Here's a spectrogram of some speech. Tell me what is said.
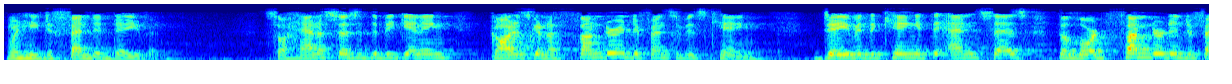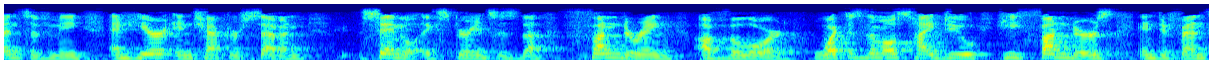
when he defended David. So Hannah says at the beginning, God is going to thunder in defense of his king. David the king at the end says, The Lord thundered in defense of me. And here in chapter 7, Samuel experiences the thundering of the Lord. What does the Most High do? He thunders in defense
